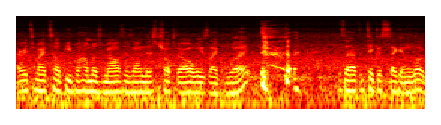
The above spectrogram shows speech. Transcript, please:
every time I tell people how much miles is on this truck, they're always like, what? Because I have to take a second look.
